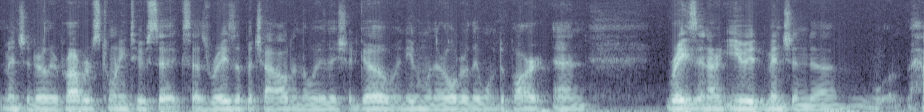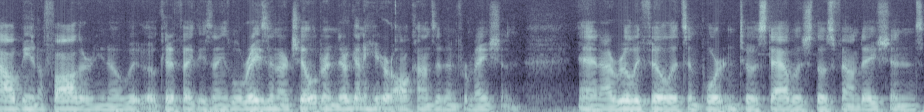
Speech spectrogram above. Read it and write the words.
mentioned earlier, Proverbs 22 6 says, Raise up a child in the way they should go, and even when they're older, they won't depart. And raising our, you had mentioned uh, how being a father, you know, could affect these things. Well, raising our children, they're going to hear all kinds of information. And I really feel it's important to establish those foundations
